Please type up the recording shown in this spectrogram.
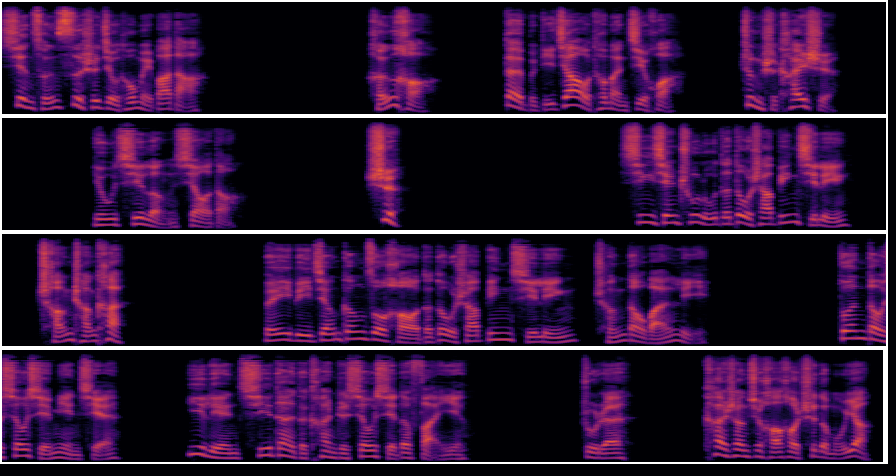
现存四十九头美巴达。很好，逮捕迪迦奥特曼计划正式开始。”幽七冷笑道：“是。新鲜出炉的豆沙冰淇淋，尝尝看。”baby 将刚做好的豆沙冰淇淋盛到碗里，端到萧邪面前，一脸期待的看着萧邪的反应。主人，看上去好好吃的模样，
